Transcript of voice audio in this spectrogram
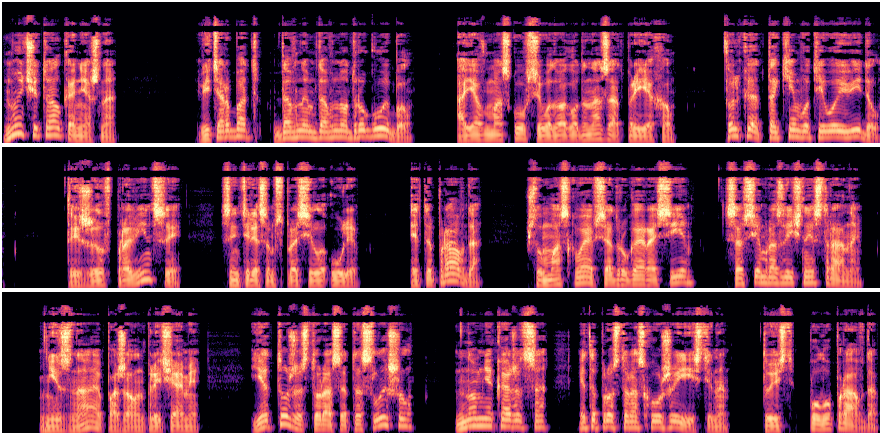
«Ну и читал, конечно. Ведь Арбат давным-давно другой был, а я в Москву всего два года назад приехал. Только таким вот его и видел». «Ты жил в провинции?» — с интересом спросила Уля. «Это правда, что Москва и вся другая Россия — совсем различные страны?» «Не знаю», — пожал он плечами. «Я тоже сто раз это слышал, но мне кажется, это просто расхожая истина, то есть полуправда».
